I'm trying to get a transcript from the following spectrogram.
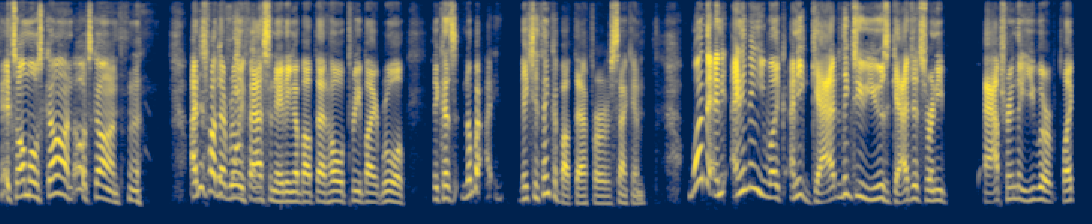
it's almost gone. Oh, it's gone. I just find that exactly. really fascinating about that whole three bite rule because nobody makes you think about that for a second. One any, anything you like, any gadget, things you use gadgets or any apps or anything you were like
